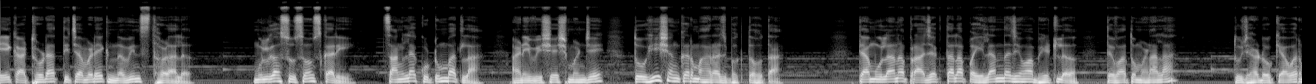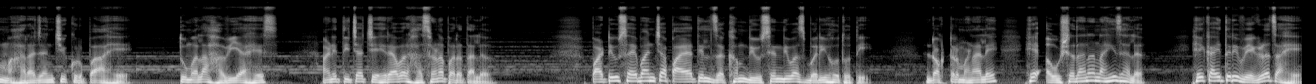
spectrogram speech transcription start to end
एक आठवड्यात तिच्याकडे एक नवीन स्थळ आलं. मुलगा सुसंस्कारी चांगल्या कुटुंबातला आणि विशेष म्हणजे तोही शंकर महाराज भक्त होता. त्या मुलानं प्राजक्ताला पहिल्यांदा जेव्हा भेटलं तेव्हा तो म्हणाला तुझ्या डोक्यावर महाराजांची कृपा आहे. तू मला हवी आहेस आणि तिच्या चेहऱ्यावर हसणं परत आलं. पाटीवसाहेबांच्या पायातील जखम दिवसेंदिवस बरी होत होती. डॉक्टर म्हणाले हे औषधानं नाही झालं. हे काहीतरी वेगळंच आहे.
